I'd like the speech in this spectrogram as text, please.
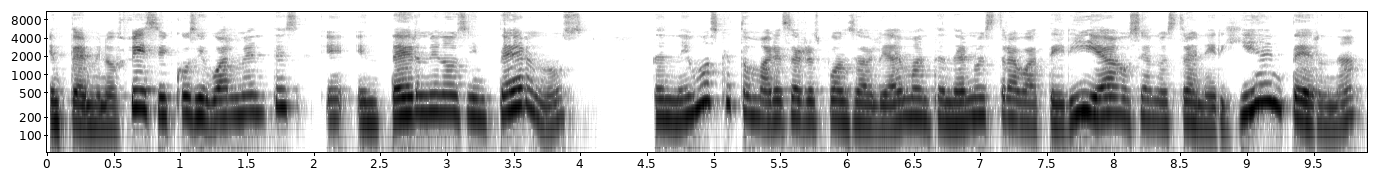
En términos físicos, igualmente en términos internos, tenemos que tomar esa responsabilidad de mantener nuestra batería, o sea, nuestra energía interna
